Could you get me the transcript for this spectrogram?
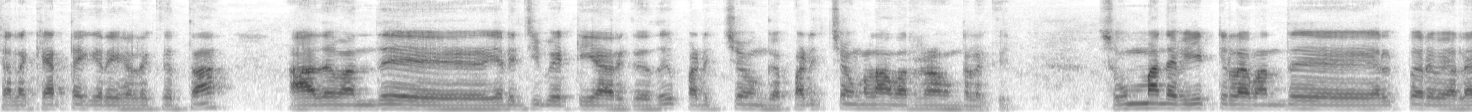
சில கேட்டகிரிகளுக்கு தான் அது வந்து எலிஜிபிலிட்டியாக இருக்குது. படித்தவங்க படித்தவங்களாம் வர்றவங்களுக்கு. சும்மா அந்த வீட்டில் வந்து ஹெல்ப்பர் வேலை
